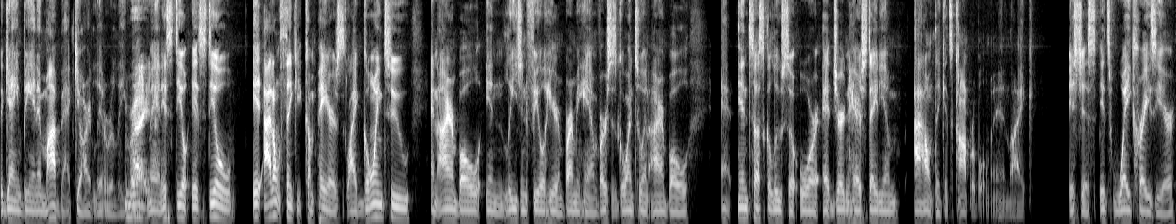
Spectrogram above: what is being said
the game being in my backyard, literally. Right. man, it's still it's still it. I don't think it compares. Like going to an Iron Bowl in Legion Field here in Birmingham versus going to an Iron Bowl at in Tuscaloosa or at Jordan Hare Stadium. I don't think it's comparable, man. Like it's just it's way crazier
